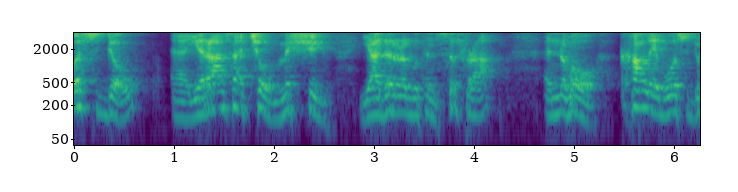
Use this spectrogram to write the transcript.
ወስደው የራሳቸው ምሽግ ያደረጉትን ስፍራ እነሆ ካሌብ ወስዶ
